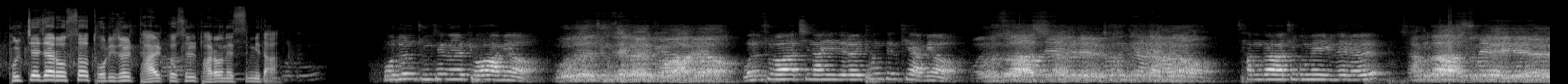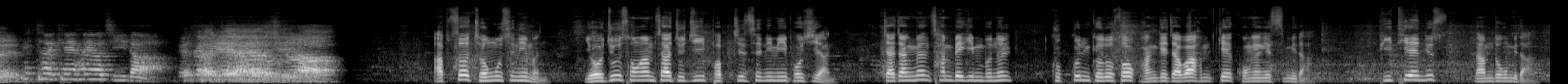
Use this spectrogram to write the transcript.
불제자로서 도리를 다할 것을 발언했습니다. 모든 중생을 교화하며 모든 중생을 교화하며 원수와 친아이들을 평등케 하며 원수와 친아이들을 평등케 하며 삶과 죽음의 윤회를 삶과 죽음의 윤회를 획탈케 하여 지이다. 획탈케 하여 지이다. 앞서 정우 스님은 여주 송암사 주지 법진 스님이 보시한 짜장면 300인분을 국군 교도소 관계자와 함께 공양했습니다. BTN 뉴스 남동우입니다.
